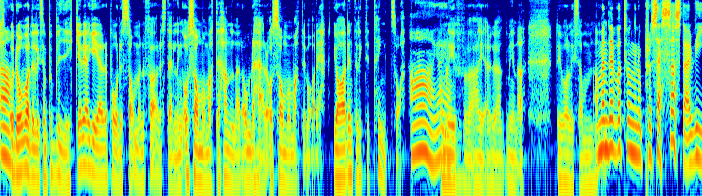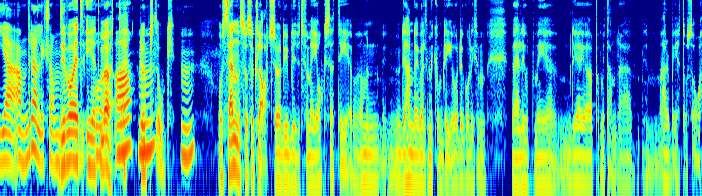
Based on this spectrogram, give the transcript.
Ja. Och då var det liksom publiken reagerade på det som en föreställning och som om att det handlade om det här och som om att det var det. Jag hade inte riktigt tänkt så. Ah, ja, Om ni hajar hur jag menar. Det var liksom... ja, men det var tvungen att processas där via andra liksom. Det var ett, i ett Och- möte ja, det mm. uppstod. Mm. Och sen så såklart så har det ju blivit för mig också att det, ja, men, det handlar ju väldigt mycket om det och det går liksom väl ihop med det jag gör på mitt andra liksom, arbete och så.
